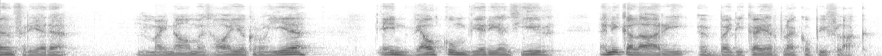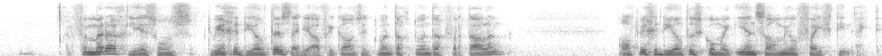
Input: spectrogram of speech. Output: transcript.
en vrede. My naam is Haie Kronje en welkom weer eens hier in die Kalahari by die kuierplek op die vlak. Vanmiddag lees ons twee gedeeltes uit die Afrikaanse 2020 vertaling. Albei gedeeltes kom uit 1 Samuel 15 uit.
